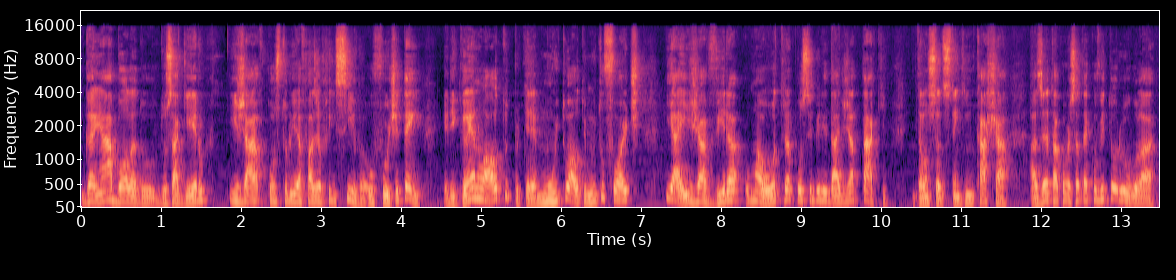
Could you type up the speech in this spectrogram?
ganhar a bola do, do zagueiro e já construir a fase ofensiva. O Furt tem. Ele ganha no alto, porque ele é muito alto e muito forte, e aí já vira uma outra possibilidade de ataque. Então o Santos tem que encaixar. Às vezes eu tava conversando até com o Vitor Hugo lá,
